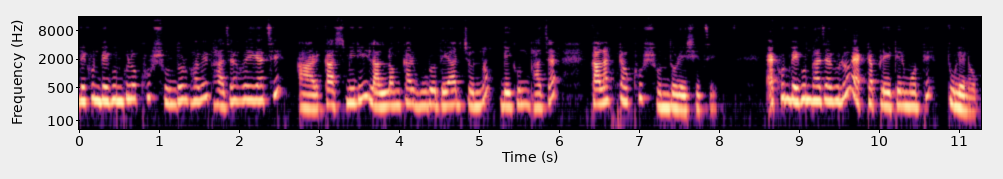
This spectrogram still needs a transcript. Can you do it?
দেখুন, বেগুনগুলো খুব সুন্দরভাবে ভাজা হয়ে গেছে। আর কাশ্মীরি লাল লঙ্কার গুঁড়ো দেওয়ার জন্য বেগুন ভাজার কালারটাও খুব সুন্দর এসেছে। এখন বেগুন ভাজাগুলো একটা প্লেটের মধ্যে তুলে নেব।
